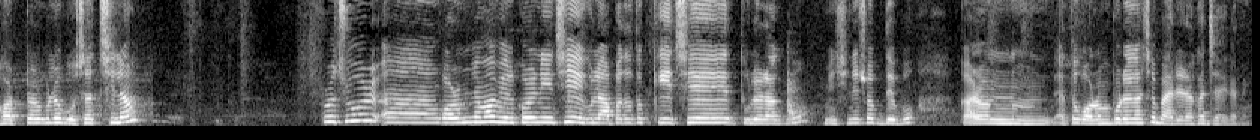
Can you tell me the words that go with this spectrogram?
ঘরটরগুলো গোছাচ্ছিলাম। প্রচুর গরম জামা বের করে নিয়েছি, এগুলো আপাতত কেচে তুলে রাখব, মেশিনে সব দেবো, কারণ এত গরম পড়ে গেছে, বাইরে রাখার জায়গা নেই।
